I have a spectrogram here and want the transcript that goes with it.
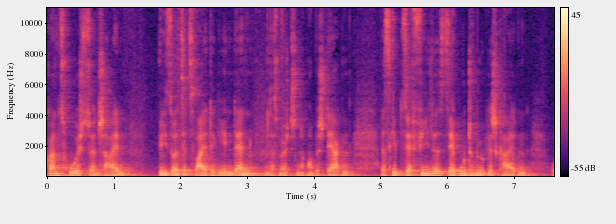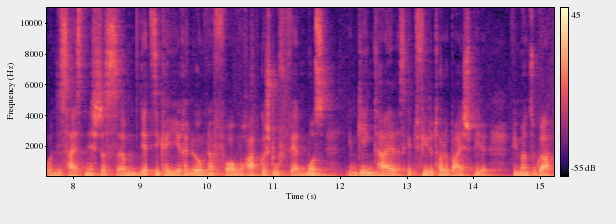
ganz ruhig zu entscheiden, wie soll es jetzt weitergehen, denn, und das möchte ich nochmal bestärken, es gibt sehr viele, sehr gute Möglichkeiten und das heißt nicht, dass ähm, jetzt die Karriere in irgendeiner Form auch abgestuft werden muss. Im Gegenteil, es gibt viele tolle Beispiele, wie man sogar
